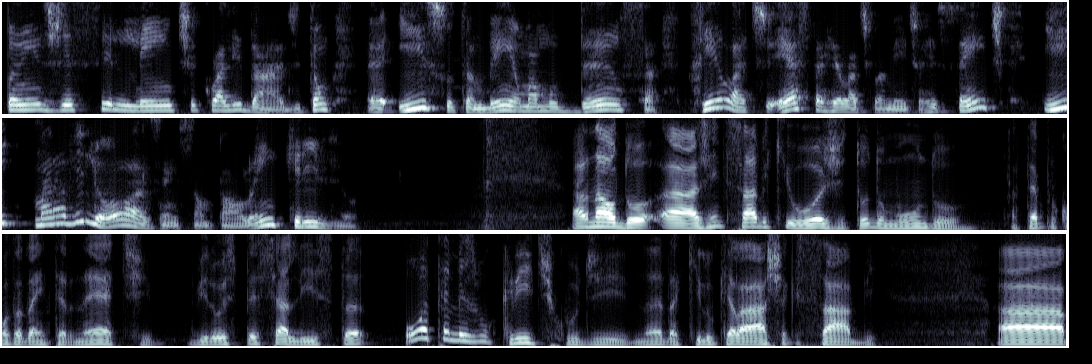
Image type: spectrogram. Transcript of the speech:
pães de excelente qualidade. Então, é, isso também é uma mudança, relati esta é relativamente recente e maravilhosa em São Paulo. É incrível. Arnaldo, a gente sabe que hoje todo mundo até por conta da internet, virou especialista ou até mesmo crítico de, né, daquilo que ela acha que sabe. Ah,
